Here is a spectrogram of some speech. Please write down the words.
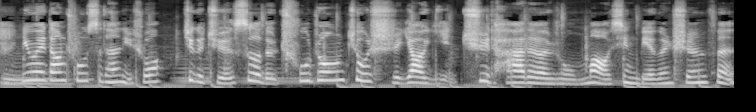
嗯因为当初斯坦李说这个角色的初衷就是要隐去他的容貌、性别跟身份，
